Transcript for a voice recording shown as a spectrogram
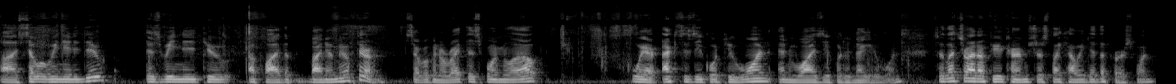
Uh, so what we need to do is we need to apply the binomial theorem. So we're going to write this formula out where x is equal to 1 and y is equal to negative 1. So let's write a few terms just like how we did the first one.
